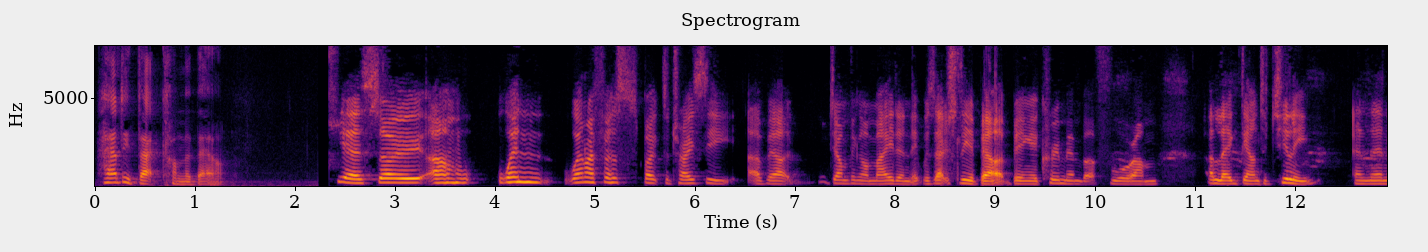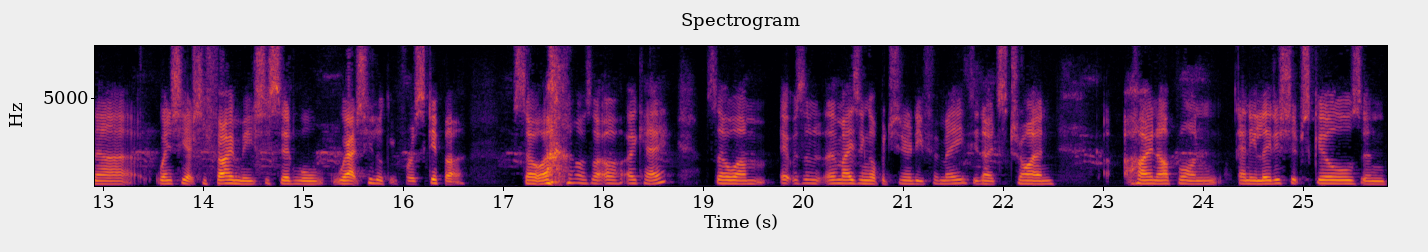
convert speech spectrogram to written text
How did that come about? Yeah, so um, when when I first spoke to Tracy about jumping on Maiden, it was actually about being a crew member for um, a leg down to Chile. And then uh, when she actually phoned me, she said, "Well, we're actually looking for a skipper." So uh, I was like, "Oh, okay." So um, it was an amazing opportunity for me, you know, to try and hone up on any leadership skills and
